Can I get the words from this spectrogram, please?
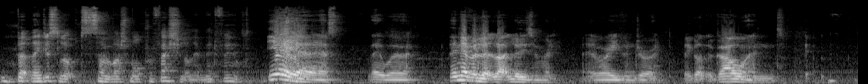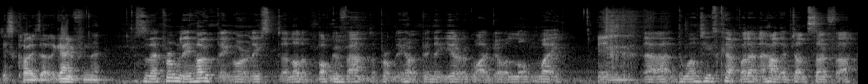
but they just looked so much more professional in midfield. Yeah, yeah, yeah. They were. They never looked like losing really. Were even drawing. They got the goal and just close out the game from there. So they're probably hoping, or at least a lot of Boca fans are probably hoping that Uruguay go a long way in uh, the World Youth Cup. I don't know how they've done so far.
